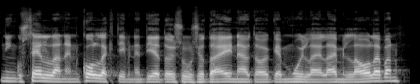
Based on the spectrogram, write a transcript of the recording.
niin kuin sellainen kollektiivinen tietoisuus, jota ei näytä oikein muilla eläimillä olevan –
